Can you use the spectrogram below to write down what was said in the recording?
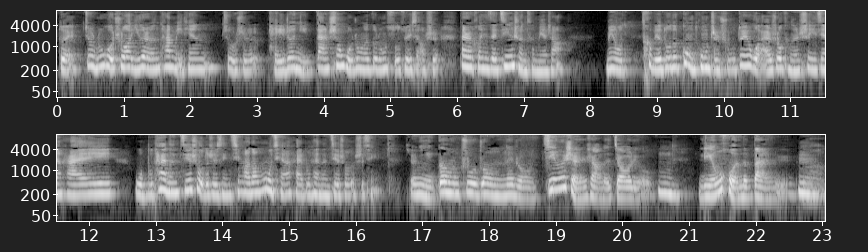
对，就如果说一个人他每天就是陪着你干生活中的各种琐碎小事，但是和你在精神层面上没有特别多的共通之处，对于我来说可能是一件还我不太能接受的事情，起码到目前还不太能接受的事情。就你更注重那种精神上的交流，嗯。灵魂的伴侣，嗯。啊，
